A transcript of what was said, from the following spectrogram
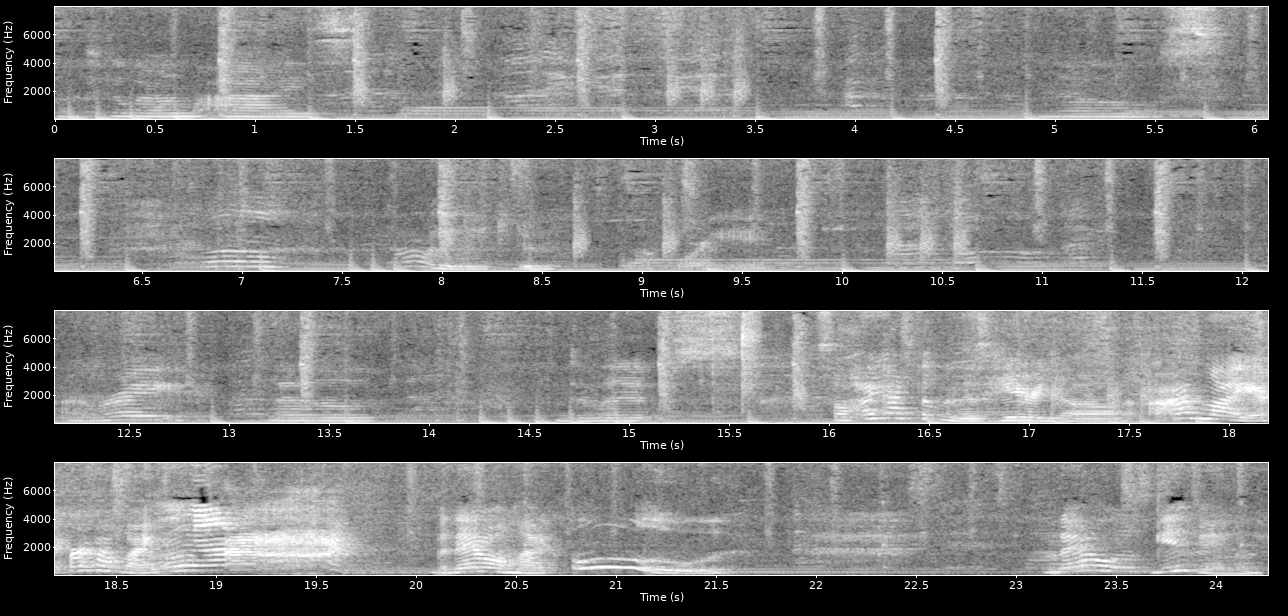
Concealer on my eyes. Nose. Well, I don't really need to do my forehead. Alright, nose, the lips. So how y'all feeling this hair, y'all? I'm like, at first I was like, "Nyah!" But now I'm like, ooh. Now it's giving.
